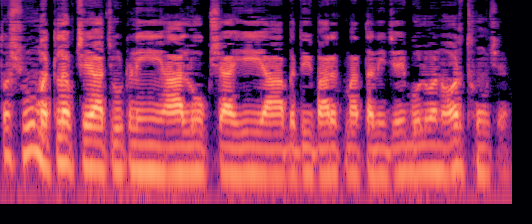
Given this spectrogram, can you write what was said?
તો શું મતલબ છે આ ચૂંટણી, આ લોકશાહી, આ બધી ભારત માતાની જય બોલવાનો અર્થ શું છે?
